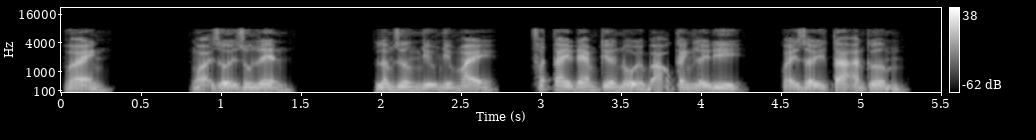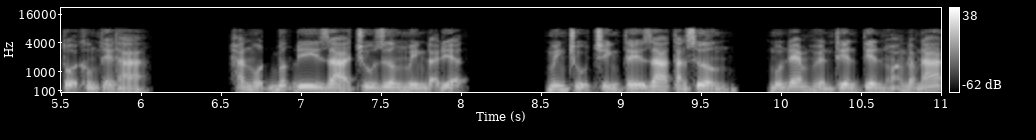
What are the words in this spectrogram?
vê anh, ngoại giới run lên. Lâm dương nhịu nhữ mày, phất tay đem tia nổi bảo canh lấy đi quáy dày ta ăn cơm, tội không thể tha. Hắn một bước đi ra chu dương minh đại điện. Minh chủ chính tế ra tàn xương, muốn đem huyền thiên tiên hoàng đập nát.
